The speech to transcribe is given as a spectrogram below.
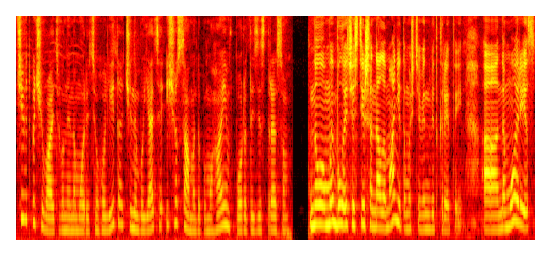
чи відпочивають вони на морі цього літа, чи не бояться, і що саме допомагає їм впоратись зі стресом. Ну, ми були частіше на Лимані, тому що він відкритий. А на морі з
